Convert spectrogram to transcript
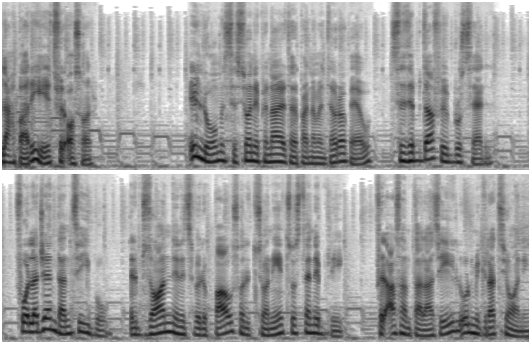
L-aħbarijiet fil-qosor. Illum is-sessjoni plenarja tal-Parlament Ewropew se tibda fi Brussell. Fuq l-aġenda nsibu il-bżonn li niżviluppaw soluzzjonijiet sostenibbli fil-qasam tal-ażil u l-migrazzjoni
